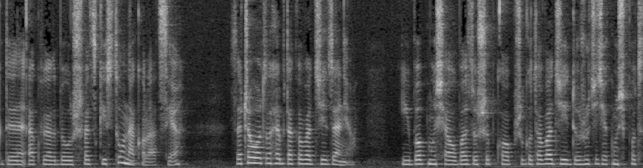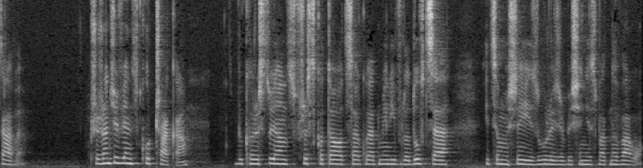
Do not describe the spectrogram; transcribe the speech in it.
gdy akurat był szwedzki stół na kolację, zaczęło trochę brakować jedzenia i Bob musiał bardzo szybko przygotować i dorzucić jakąś potrawę. Przyrządził więc kurczaka, wykorzystując wszystko to, co akurat mieli w lodówce i co musieli zużyć, żeby się nie zmarnowało.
